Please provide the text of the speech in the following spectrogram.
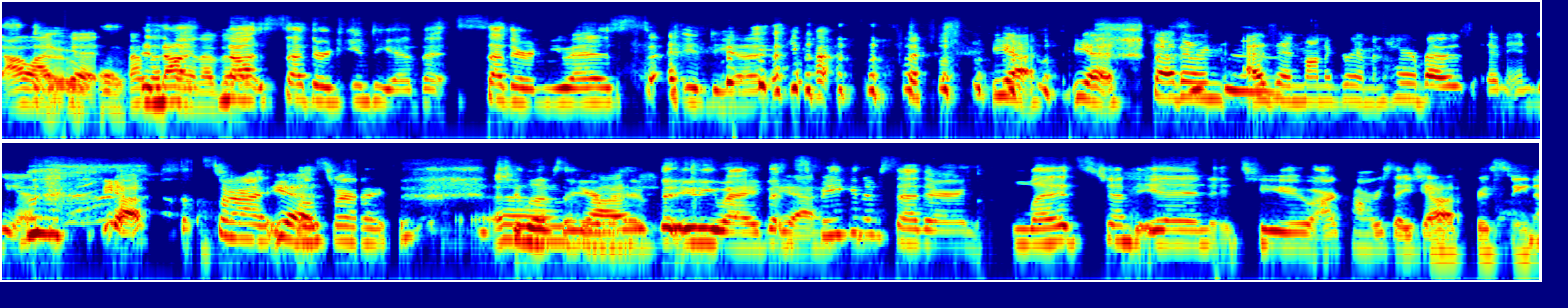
I so, like it. Uh, I'm and a not, fan of it. Not Southern India, but Southern US India. yeah. yeah, yeah. Southern as in monogram and hair bows in India. Yeah. That's right. Yeah. That's right. She oh, loves the hair bow. But anyway, but yeah. speaking of Southern, let's jump in to our conversation with Christina.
